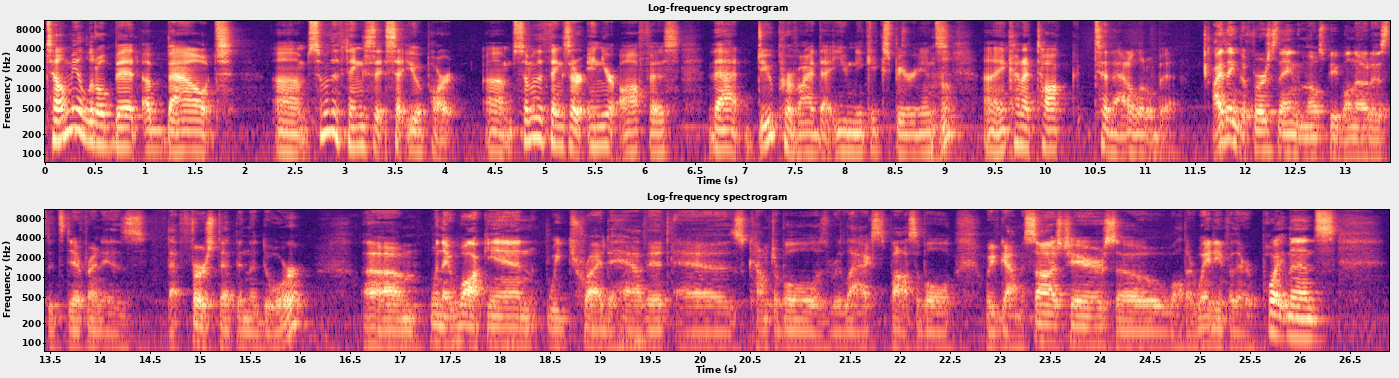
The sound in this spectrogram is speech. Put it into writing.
tell me a little bit about um, some of the things that set you apart. Um, some of the things that are in your office that do provide that unique experience, uh, and kind of talk to that a little bit. I think the first thing that most people notice that's different is that first step in the door. Um, when they walk in, we try to have it as comfortable, as relaxed as possible. We've got massage chairs, so while they're waiting for their appointments,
